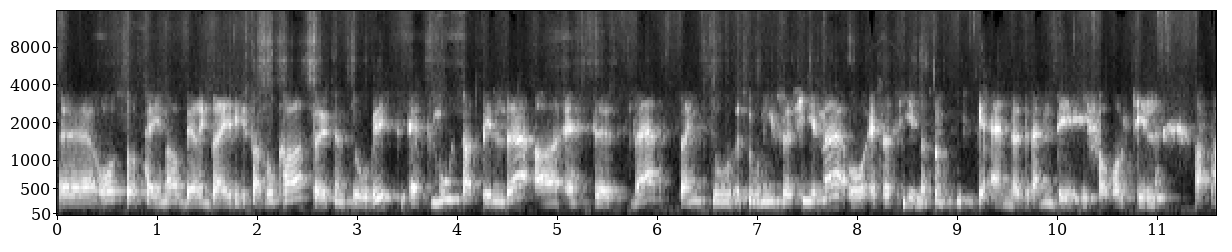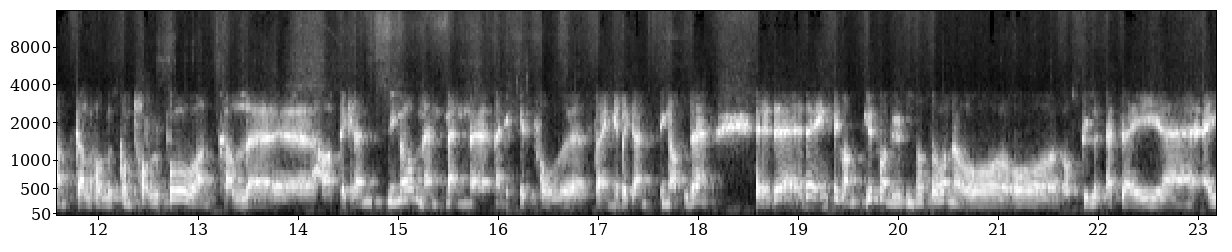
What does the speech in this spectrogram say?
Eh, og så tegner Behring Breiviks advokat Øystein Storvik et motsatt bilde av et eh, svært strengt soningsregime og et regime som ikke er nødvendig i forhold til at han skal holdes kontroll på og han skal uh, ha begrensninger, men, men, men, ikke for strenge begrensninger. Så det, det, det, er egentlig vanskelig for en utenforstående å, å, å skulle sette ei, ei,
